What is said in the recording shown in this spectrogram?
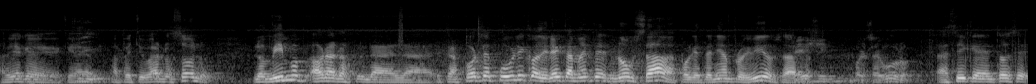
había que, que apechugarlo solo. Lo mismo, ahora los- la- la- el transporte público directamente no usaba, porque tenían prohibido usarlo. Sí, sí, por seguro. Así que entonces,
